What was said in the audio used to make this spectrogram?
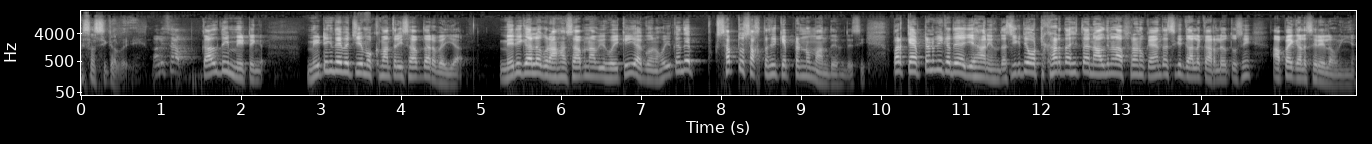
ਸਤਿ ਸ਼੍ਰੀ ਅਕਾਲ ਬਾਈ। ਮਾਲੀ ਸਾਹਿਬ ਕੱਲ ਦੀ ਮੀਟਿੰਗ ਮੀਟਿੰਗ ਦੇ ਵਿੱਚ ਇਹ ਮੁੱਖ ਮੰਤਰੀ ਸਾਹਿਬ ਦਾ ਰਵੱਈਆ। ਮੇਰੀ ਗੱਲ ਗੁਰਾਹਾਂ ਸਾਹਿਬ ਨਾਲ ਵੀ ਹੋਈ ਕਈ ਆਗੂਆਂ ਨਾਲ ਹੋਈ। ਕਹਿੰਦੇ ਸਭ ਤੋਂ ਸਖਤ ਅਸੀਂ ਕੈਪਟਨ ਨੂੰ ਮੰਨਦੇ ਹੁੰਦੇ ਸੀ। ਪਰ ਕੈਪਟਨ ਵੀ ਕਦੇ ਅਜਿਹਾ ਨਹੀਂ ਹੁੰਦਾ ਸੀ। ਕਿਤੇ ਉੱਠ ਖੜਦਾ ਸੀ ਤਾਂ ਨਾਲ ਦੀ ਨਾਲ ਅਫਸਰਾਂ ਨੂੰ ਕਹਿੰਦਾ ਸੀ ਕਿ ਗੱਲ ਕਰ ਲਿਓ ਤੁਸੀਂ, ਆਪਾਂ ਇਹ ਗੱਲ ਸਿਰੇ ਲਾਉਣੀ ਹੈ।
